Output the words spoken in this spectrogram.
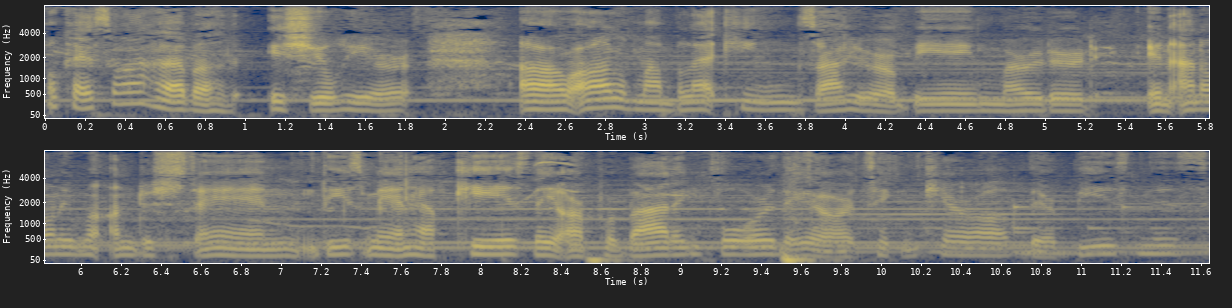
Okay, so I have an issue here. Uh, all of my black kings out here are being murdered, and I don't even understand. These men have kids they are providing for, they are taking care of their business.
